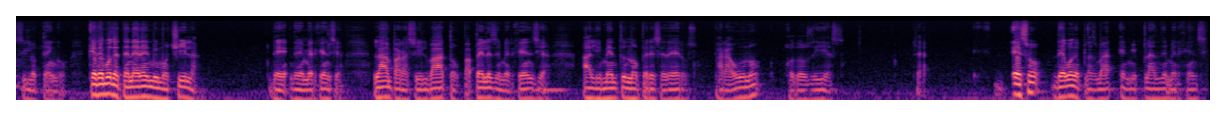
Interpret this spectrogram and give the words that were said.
si lo tengo? ¿Qué debo de tener en mi mochila de, de emergencia? Lámparas, silbato, papeles de emergencia, alimentos no perecederos, para uno o dos días. O sea, eso debo de plasmar en mi plan de emergencia.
